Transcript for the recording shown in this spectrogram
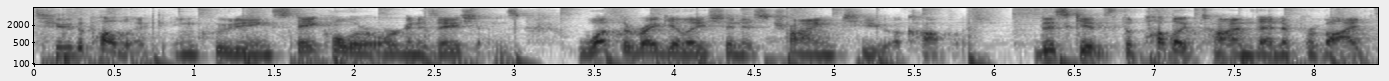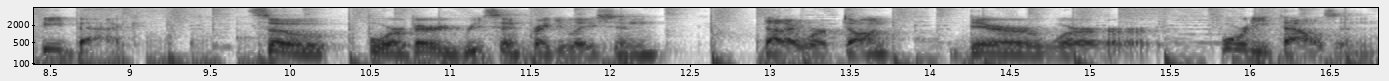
to the public, including stakeholder organizations, what the regulation is trying to accomplish. This gives the public time then to provide feedback. So, for a very recent regulation that I worked on, there were 40,000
